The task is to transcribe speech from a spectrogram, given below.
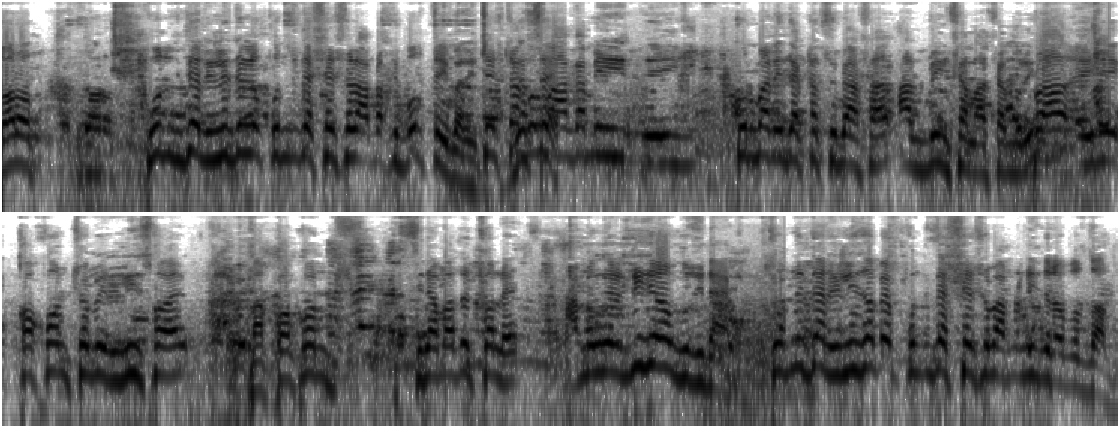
দরদ। কোন রিলিজ হলো কোন শেষ হলো বলতেই পারি? চেষ্টা করব আগামী এই কোরবানিতে একটা ছবি আসা আসবে ইনশাল্লাহ আশা করি। বা এই যে কখন ছবি রিলিজ হয় বা কখন সিনেমাতে চলে আমরা কিন্তু নিজেরাও বুঝি না। কোন দিকটা রিলিজ হবে কোন দিকটা শেষ হবে আমরা নিজেরাও বলতে পারব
